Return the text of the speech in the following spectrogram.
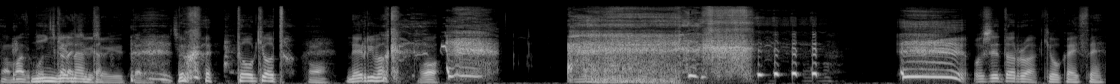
まあ、まずこっちから人間なんか。住所言ったら東京都。うん練馬区。お。教えたるわ境界線。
